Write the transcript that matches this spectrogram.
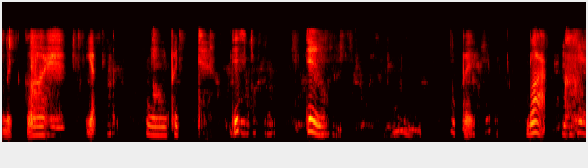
Oh my gosh. Yep. And then you put this. Then put black. Okay,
